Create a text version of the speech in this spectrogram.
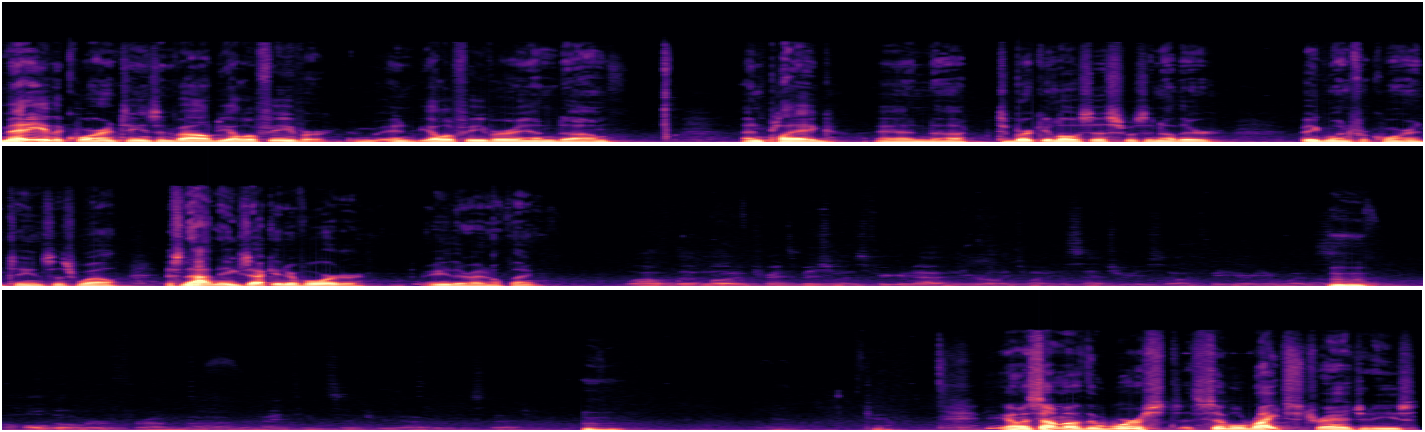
many of the quarantines involved yellow fever, and, and yellow fever and, um, and plague, and uh, tuberculosis was another big one for quarantines as well. It's not an executive order either, I don't think. Well, the mode of transmission was figured out in the early twentieth century, so I'm figuring it was Mhm. uh, a holdover from uh, the nineteenth century to have it in the statute. You know, some of the worst civil rights tragedies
